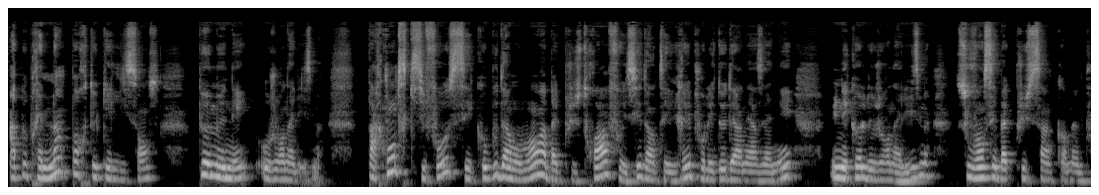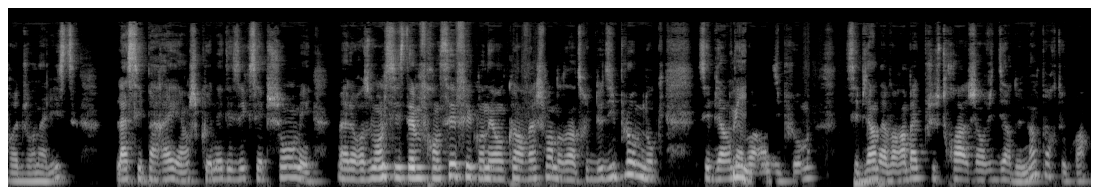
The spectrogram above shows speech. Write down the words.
À peu près n'importe quelle licence peut mener au journalisme. Par contre, ce qu'il faut, c'est qu'au bout d'un moment, à Bac plus 3, il faut essayer d'intégrer pour les deux dernières années une école de journalisme. Souvent, c'est Bac plus 5 quand même pour être journaliste. Là, c'est pareil, hein, je connais des exceptions, mais malheureusement, le système français fait qu'on est encore vachement dans un truc de diplôme. Donc, c'est bien d'avoir un diplôme, c'est bien d'avoir un bac plus 3, j'ai envie de dire de n'importe quoi.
